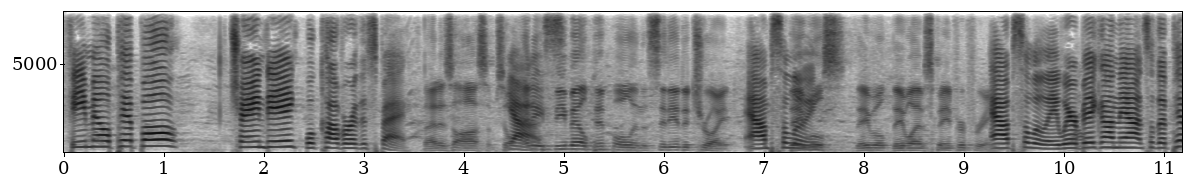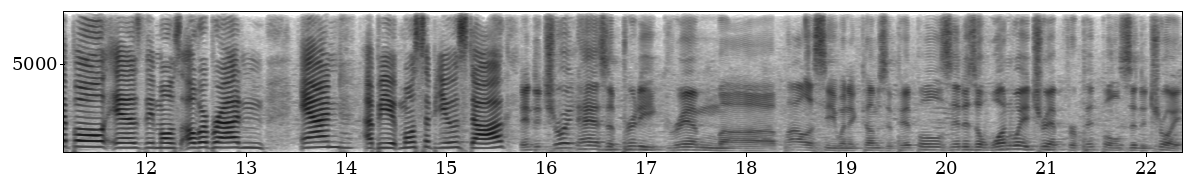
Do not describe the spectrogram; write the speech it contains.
Female pit bull, chained ink will cover the spay. That is awesome. So, Yes. any female pit bull in the city of Detroit, Absolutely. they will, they will, they will have spayed for free. Absolutely. We're big on that. So the pit bull is the most overbred and, and abu- most abused dog. And Detroit has a pretty grim uh, policy when it comes to pit bulls. It is a one-way trip for pit bulls in Detroit.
